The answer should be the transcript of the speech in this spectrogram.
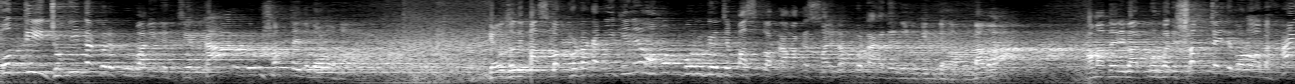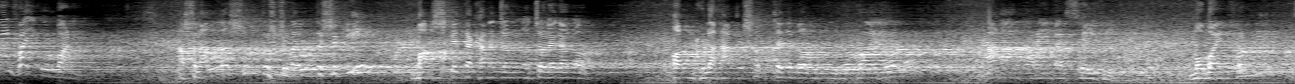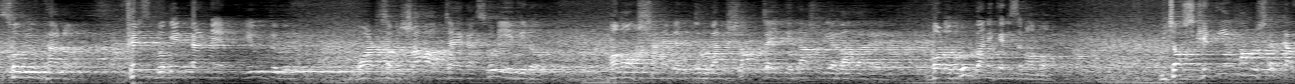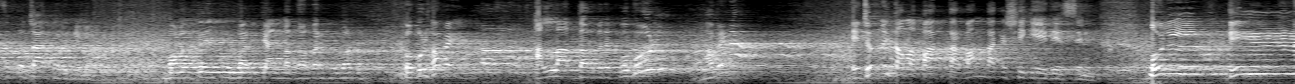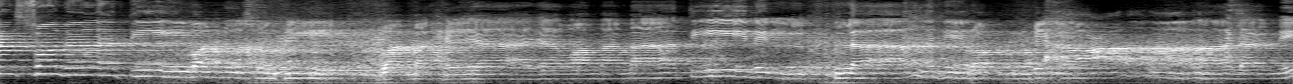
প্রতিযোগিতা করে কুরবানি দিচ্ছে, কার গরু সবচাইতে বড় হবে? কেউ যদি পাঁচ লক্ষ টাকা দিয়ে কিনে, অমক গরু কিনেছে পাঁচ লক্ষ, আমাকে ছয় লক্ষ টাকা দিয়ে গরু কিনতে হবে। বাবা, আমাদের এবার কোরবানি সবচাইতে বড় হবে হাই ফাই কোরবানি। আসলে আল্লাহ সন্তুষ্ট নয়, উদ্দেশ্য কি? মানুষকে দেখানোর জন্য চলে গেল। অরণখোলা হাটে সবচেয়ে বড় গরু ক্রয় করল। আনার পরে এবার সেলফি মোবাইল ফোন ছবি উঠালো। ফেসবুক ইন্টারনেট ইউটিউবে হোয়াটসঅ্যাপে সব জায়গা ছড়িয়ে দিল। অমক সাহেবের কোরবানি সবচাইতে দাসুরিয়া বাজারে বড় কুরবানি কেটেছেন অমক যশ খেতে মানুষের কাছে প্রচার করে দিল। বলতে এই কুরবানিকে আল্লাহ দরবার কুরবান? কবুল হবে? আল্লাহ দরবারে কবুল হবে না? এজন্যই জন্যই আল্লাহ পাক তার বান্দাকে শিখিয়ে দিয়েছেন। উল ইন্না ওয়া নুসুকি ওয়া لله رب العالمين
